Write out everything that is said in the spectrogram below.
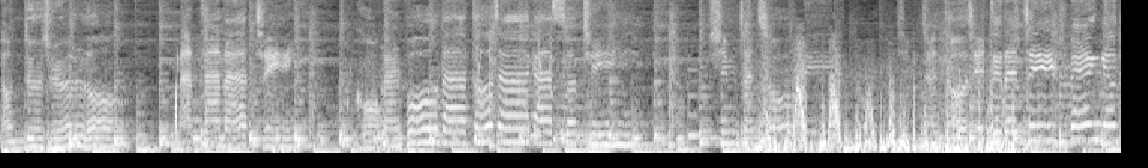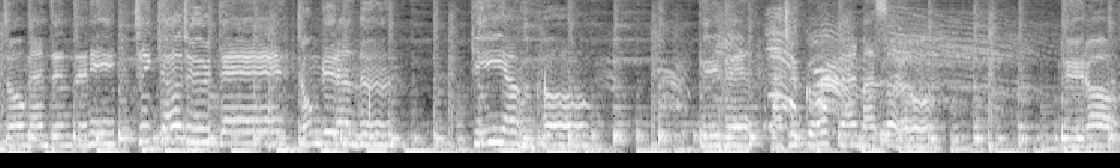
넌 두 줄로 나타났지. 콩알보다 더 작았었지. 심장 소리 심장 터질 듯 했지. 백년 동안 든든히 지켜줄게. 동그란 눈 귀여운 코. 그대 아주 꼭 닮았어요. 그렇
